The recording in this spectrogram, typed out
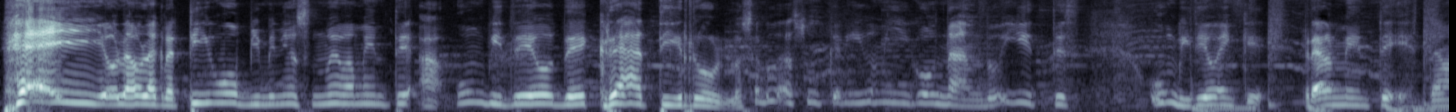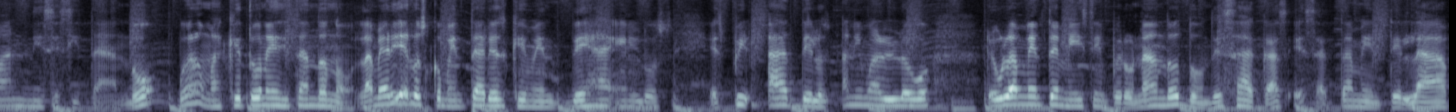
Hey, hola, hola creativo, bienvenidos nuevamente a un video de Creatirol. Los saluda su querido amigo Nando y este es un video en que realmente estaban necesitando, bueno, más que todo necesitando no, la mayoría de los comentarios que me dejan en los speed ads de los Animal Logo regularmente me dicen, pero Nando, ¿dónde sacas exactamente la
